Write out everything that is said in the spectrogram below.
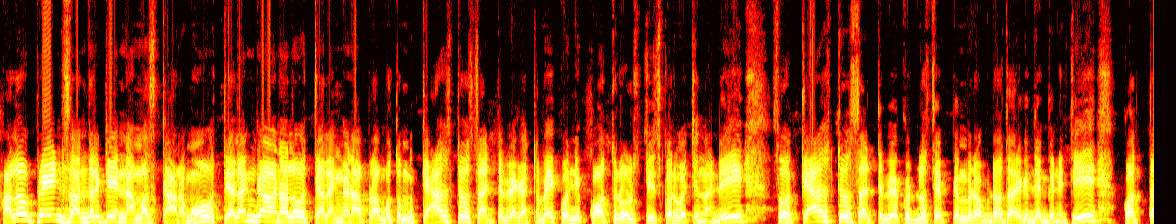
హలో ఫ్రెండ్స్ అందరికీ నమస్కారము. తెలంగాణలో తెలంగాణ ప్రభుత్వం క్యాస్ట్ సర్టిఫికెట్లపై కొన్ని కొత్త రూల్స్ తీసుకొని వచ్చిందండి. సో క్యాస్ట్ సర్టిఫికెట్లు సెప్టెంబర్ ఒకటో తారీఖు దగ్గర నుంచి కొత్త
